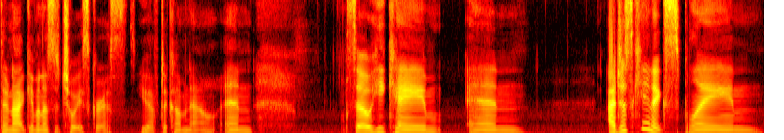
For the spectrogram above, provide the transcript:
they're not giving us a choice, Chris. You have to come now. And so he came, and I just can't explain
